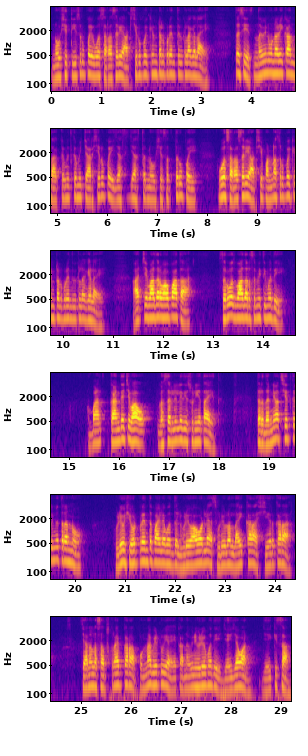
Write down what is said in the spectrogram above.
नऊशे तीस रुपये व सरासरी आठशे रुपये क्विंटलपर्यंत विकला गेला आहे. तसेच नवीन उन्हाळी कांदा कमीत कमी चारशे रुपये जास्तीत जास्त नऊशे सत्तर रुपये व सरासरी आठशे पन्नास रुपये क्विंटलपर्यंत विकला गेला आहे. आजचे बाजारभाव पाहता सर्वच बाजार समितीमध्ये बा कांद्याचे भाव घसरलेले दिसून येत आहेत. तर धन्यवाद शेतकरी मित्रांनो. व्हिडिओ शेवटपर्यंत पाहिल्याबद्दल व्हिडिओ आवडल्यास व्हिडिओला लाईक करा शेअर करा. चॅनलला सबस्क्राईब करा. पुन्हा भेटूया एका नवीन व्हिडिओमध्ये. जय जवान जय किसान.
